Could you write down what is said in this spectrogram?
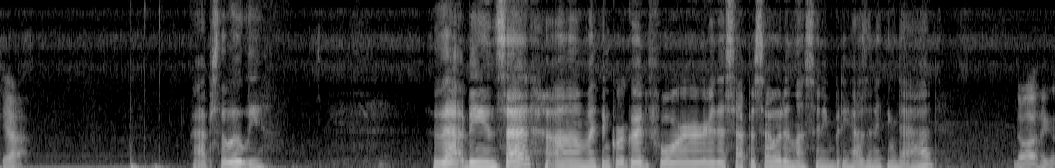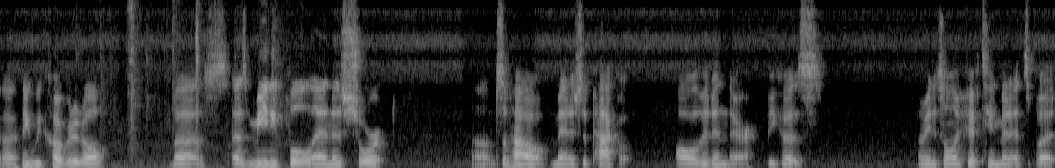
Yeah. Absolutely. That being said, um, I think we're good for this episode, unless anybody has anything to add. No, I think I think we covered it all. Uh, as- as meaningful and as short, um, somehow managed to pack all of it in there because, I mean, it's only 15 minutes, but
